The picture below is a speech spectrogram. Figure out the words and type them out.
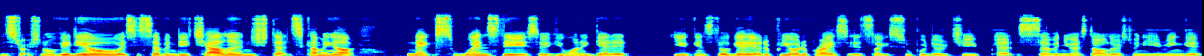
instructional video. It's a seven day challenge that's coming out next Wednesday. So if you want to get it, you can still get it at a pre order price. It's like super dirt cheap at seven US dollars, 28 ringgit.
